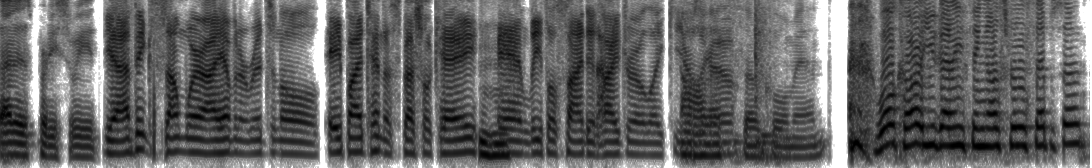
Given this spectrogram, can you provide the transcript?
That is pretty sweet. Yeah, I think somewhere I have an original 8x10 of Special K Mhm. and Lethal signed it Hydro like years oh, ago. that's so cool, man. well, Karl, you got anything else for this episode?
